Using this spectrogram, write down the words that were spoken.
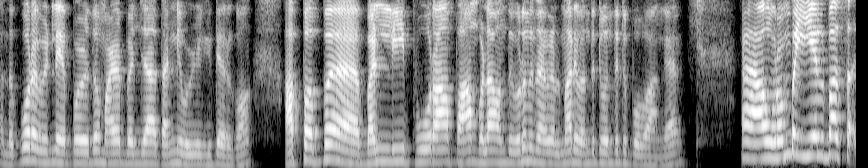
அந்த கூரை வீட்டில் எப்பொழுதும் மழை பெஞ்சா தண்ணி ஒழுகிட்டே இருக்கும். அப்பப்போ பள்ளி பூரா பாம்புலாம் வந்து விருந்தினர்கள் மாதிரி வந்துட்டு வந்துட்டு போவாங்க. அவங்க ரொம்ப இயல்பாக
